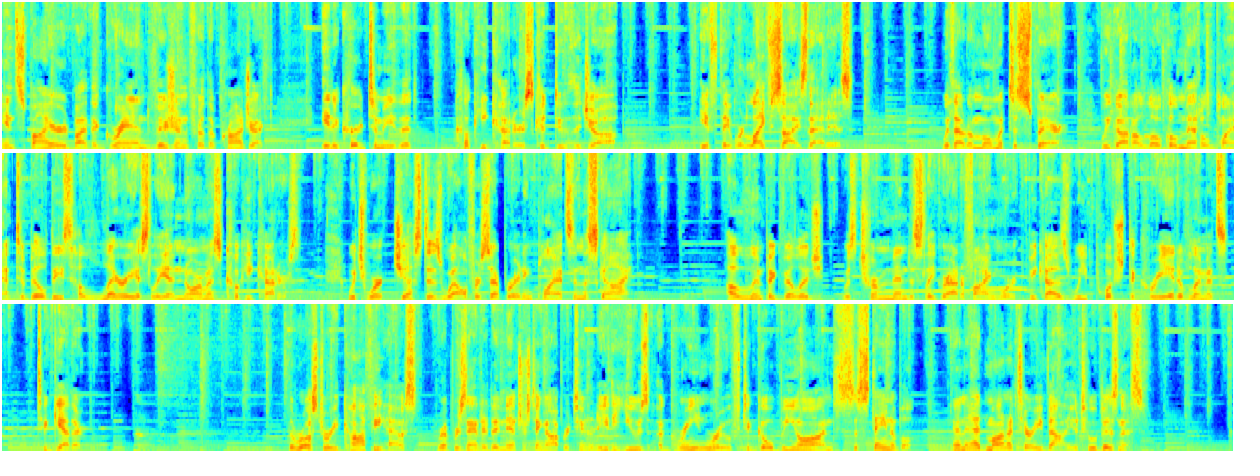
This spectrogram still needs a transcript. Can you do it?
Inspired by the grand vision for the project, it occurred to me that cookie cutters could do the job. If they were life size, that is. Without a moment to spare, we got a local metal plant to build these hilariously enormous cookie cutters, which work just as well for separating plants in the sky. Olympic Village was tremendously gratifying work because we pushed the creative limits together. The Roastery Coffee House represented an interesting opportunity to use a green roof to go beyond sustainable and add monetary value to a business.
